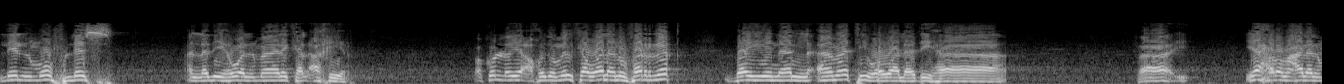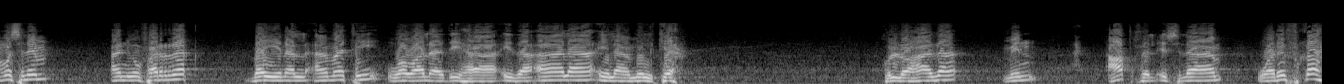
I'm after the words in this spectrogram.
للمفلس الذي هو المالك الأخير. فكل يأخذ ملكه ولا نفرق بين الأمة وولدها. فيحرم على المسلم أن يفرق بين الأمة وولدها إذا آل إلى ملكه. كل هذا من عطف الإسلام ورفقه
